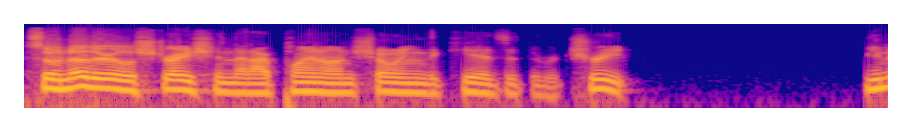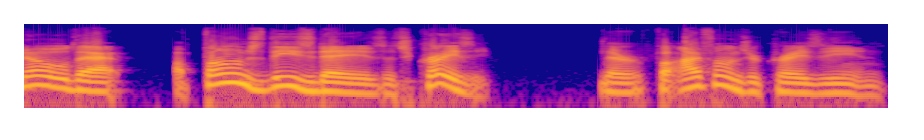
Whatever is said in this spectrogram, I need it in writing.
So another illustration that I plan on showing the kids at the retreat. You know that phones these days, it's crazy. Their iPhones are crazy and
